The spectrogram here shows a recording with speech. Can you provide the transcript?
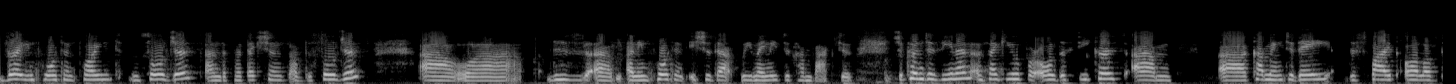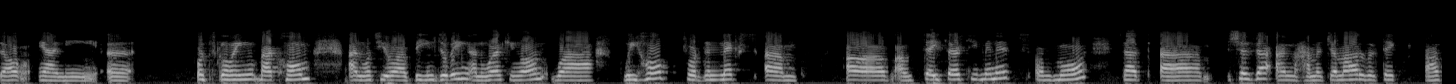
very important point the soldiers and the protections of the soldiers uh, this is um, an important issue that we may need to come back to. شكرا جزيلا and thank you for all the speakers um, uh, coming today despite all of the يعني uh, what's going back home and what you are being doing and working on. Well, we hope for the next um, uh, I would say 30 minutes or more that um, Shiza and Mohammed Jamal will take us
